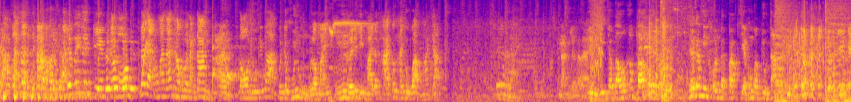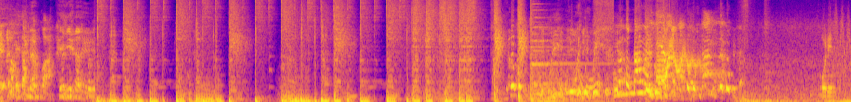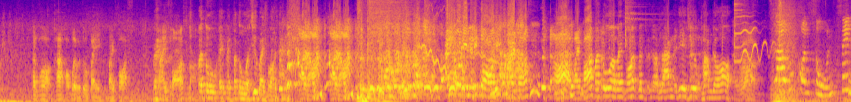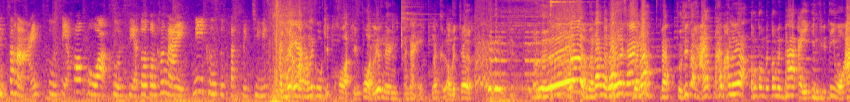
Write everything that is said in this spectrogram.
ยาวจัดยาวจัดยังไม่เล่นเกมนะครับผมนั่นแหละประมาณนั้นคำคมเป็นหนังดังลองดูสิว่ามันจะคุ้นหูเราไหมเคยได้ยินไหมแล้วทายต้องทายถูกว่ามาจากหนังเรื่องอะไร อยู่ดีจะเบาก็เบาเลยถ้าจะมีคนแบบปรับเสียงคงแบบอยู่ตามต้องเดินกว่า ดังเลยเนี่ยดังโอดินท่านพ่อข้าขอเปิดประตูไปไบฟอสไบฟอสเหรอประตูไอ้ไอ้ประตูอะชื่อไบฟอร์ดอ๋อเหรออ๋อเหรออันนี้โอดินอันนี้ฟอร์นี่ไบฟอสอ๋อไบฟอสประตูอะไบฟอร์ดเป็นพลังไอ้ที่ชื่อพามดอ เราทุก คนสูญสิ้นสหาย สูญเสียครอบครัว สูญเสียตัวตนข้างใน นี่คือศึกตัดสินชีวิต อันเนี้ยมันทำให้กูคิดพอร์ตถึงพอร์ตเรื่องหนึ่งอันไหน นั่นคืออเวนเจอร์เออเหมือนนะเหมือนนะเหมือนนะแบบสูญสิ้นสหายอะตายบ้านเลยอะ ต้องต้องต้องเป็นภาคไออินฟินิตี้วอลอ่า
